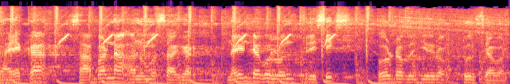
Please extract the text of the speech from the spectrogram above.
ಗಾಯಕ Sabanna Hanumasagar nine double one three six four double zero two seven.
